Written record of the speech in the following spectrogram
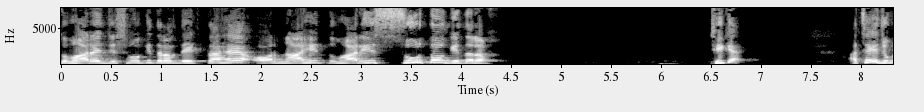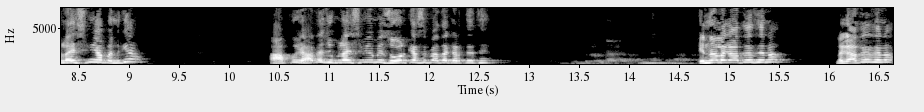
تمہارے جسموں کی طرف دیکھتا ہے اور نہ ہی تمہاری صورتوں کی طرف۔ ٹھیک ہے؟ اچھا یہ جملہ اسمیہ بن گیا۔ آپ کو یاد ہے جملہ اسمیہ میں زور کیسے پیدا کرتے تھے؟ انا لگاتے تھے نا؟ لگاتے تھے نا؟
